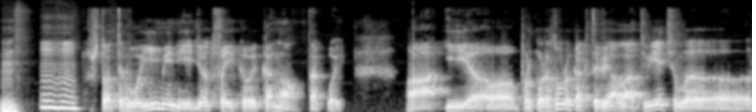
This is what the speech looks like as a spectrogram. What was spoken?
Mm. Что от его имени идет фейковый канал такой. А, и э, прокуратура как-то вяло ответила, э,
